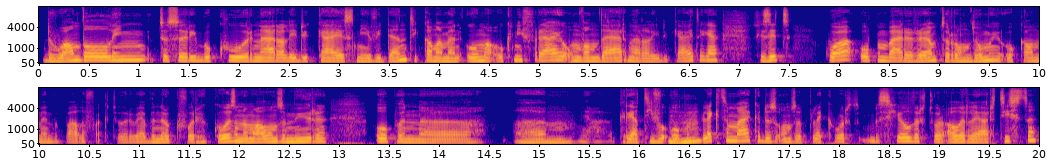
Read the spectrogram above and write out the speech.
De wandeling tussen Ribecourt naar Allee is niet evident. Ik kan aan mijn oma ook niet vragen om vandaar naar Allee te gaan. Dus je zit qua openbare ruimte rondom u ook al met bepaalde factoren. We hebben er ook voor gekozen om al onze muren op een uh, um, ja, creatieve open mhm. plek te maken. Dus onze plek wordt beschilderd door allerlei artiesten.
